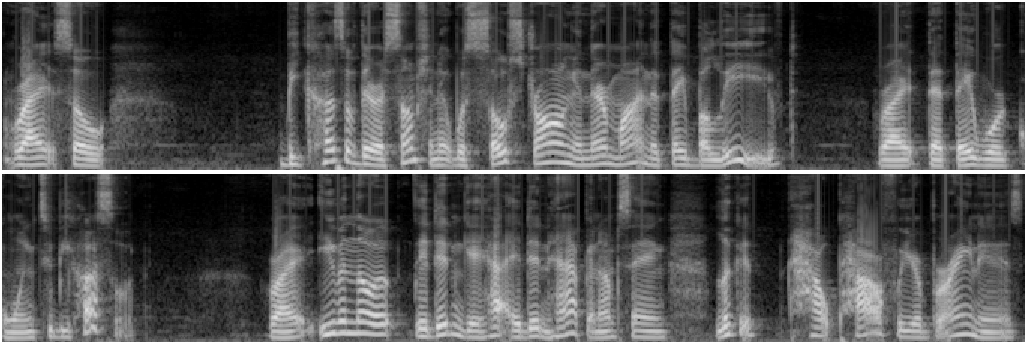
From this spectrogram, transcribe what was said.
Right? So, because of their assumption, it was so strong in their mind that they believed, right, that they were going to be hustled. Right? Even though it didn't get ha- it didn't happen, I'm saying look at how powerful your brain is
